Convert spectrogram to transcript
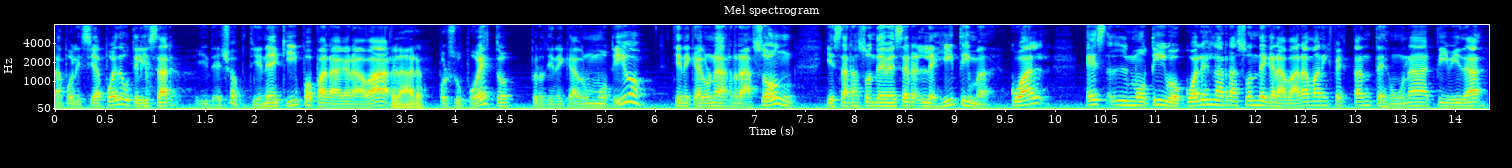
la policía puede utilizar, y de hecho tiene equipo para grabar, claro. por supuesto, pero tiene que haber un motivo, tiene que haber una razón, y esa razón debe ser legítima. ¿Cuál es el motivo? ¿Cuál es la razón de grabar a manifestantes en una actividad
